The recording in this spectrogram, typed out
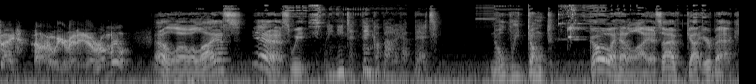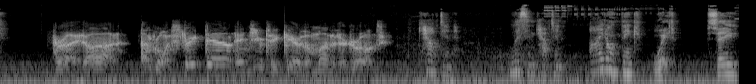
Sight. Are we ready to rumble? Hello, Elias. Yes, we. We need to think about it a bit. No, we don't. Go ahead, Elias. I've got your back. Right on. I'm going straight down, and you take care of the monitor drones. Captain. Listen, Captain. I don't think. Wait. Say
